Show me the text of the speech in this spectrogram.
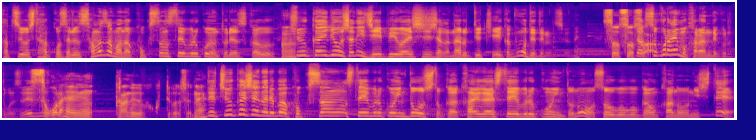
活用して発行される様々な国産ステーブルコインを取り扱う、仲介業者に JPYC 社がなるっていう計画も出てるんですよね。そうそうそうだから。そこら辺も絡んでくるってことですね。そこら辺絡んでるってことですよね。で、仲介者になれば国産ステーブルコイン同士とか海外ステーブルコインとの相互交換を可能にして、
